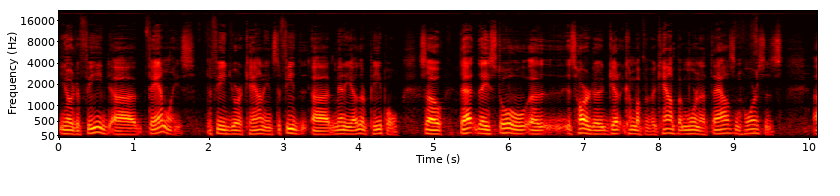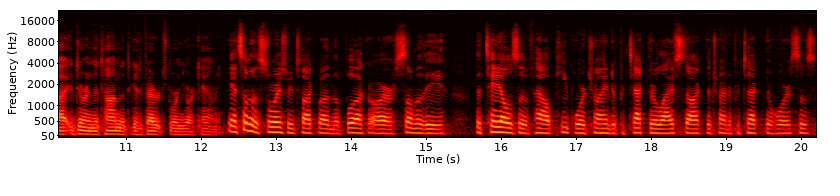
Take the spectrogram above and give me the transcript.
you know, to feed uh, families, to feed York County, to feed uh, many other people. So that they stole, uh, it's hard to get come up with a count, but more than a thousand horses uh, during the time that the Confederates were in York County. Yeah, and some of the stories we talk about in the book are some of the, the tales of how people are trying to protect their livestock, they're trying to protect their horses.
